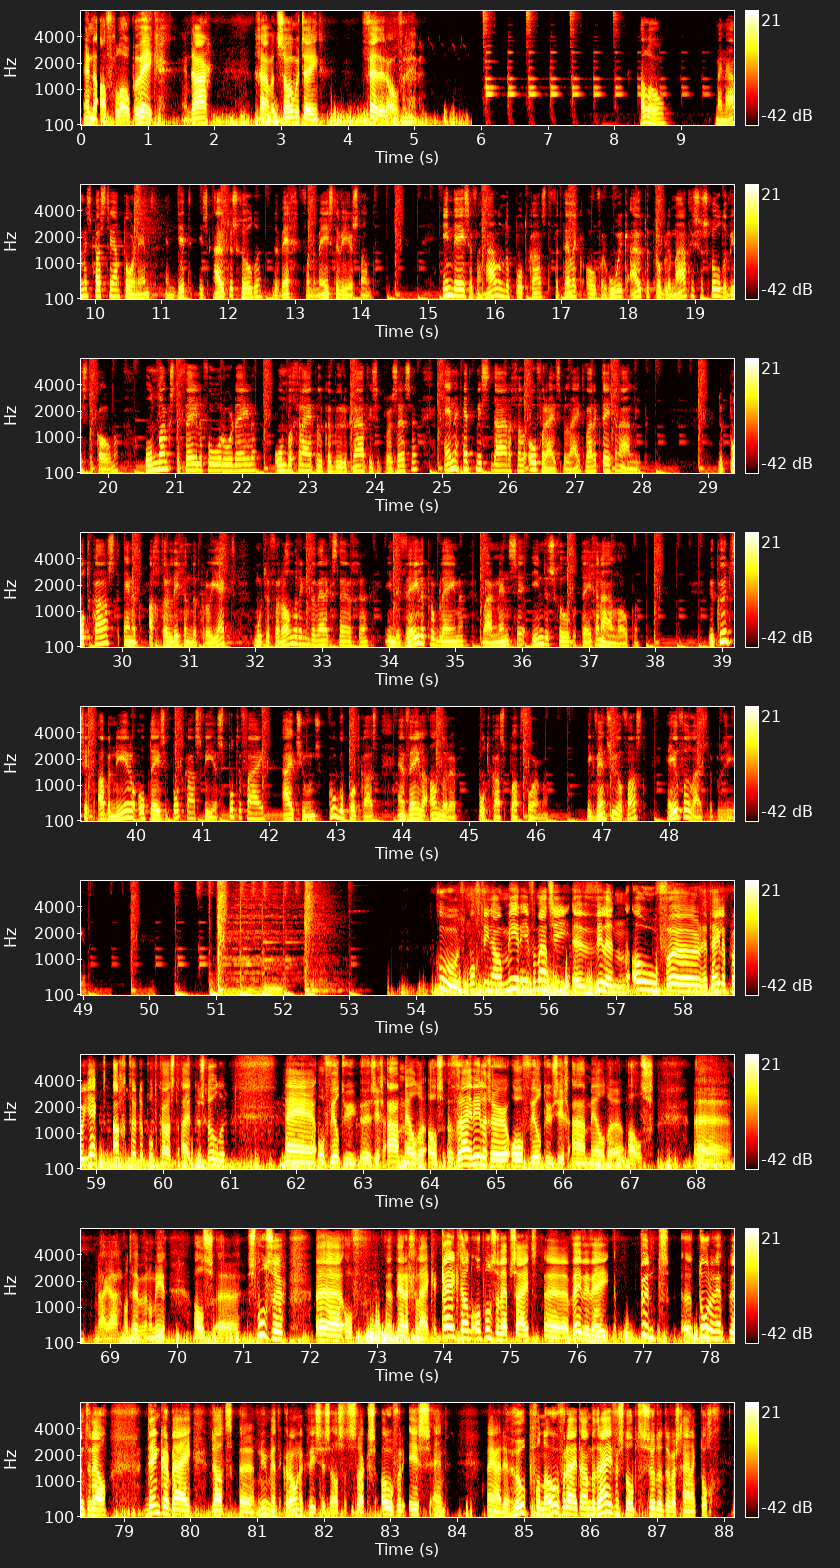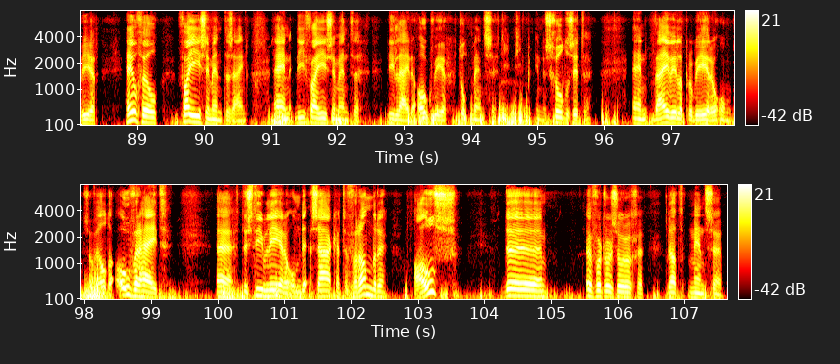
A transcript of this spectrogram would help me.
en de afgelopen weken. En daar gaan we het zo meteen verder over hebben. Hallo, mijn naam is Bastiaan Toornent en dit is Uit de Schulden, de weg van de meeste weerstand. In deze verhalende podcast vertel ik over hoe ik uit de problematische schulden wist te komen, ondanks de vele vooroordelen, onbegrijpelijke bureaucratische processen en het misdadige overheidsbeleid waar ik tegenaan liep. De podcast en het achterliggende project moeten verandering bewerkstelligen in de vele problemen waar mensen in de schulden tegenaan lopen. U kunt zich abonneren op deze podcast via Spotify, iTunes, Google Podcast en vele andere podcastplatformen. Ik wens u alvast heel veel luisterplezier. Goed, mocht u nou meer informatie uh, willen over het hele project achter de podcast uit de schulden. Uh, of wilt u uh, zich aanmelden als vrijwilliger of wilt u zich aanmelden als nou ja, wat hebben we nog meer? Als uh, sponsor uh, of dergelijke. Kijk dan op onze website www.torenent.nl Denk erbij dat nu met de coronacrisis, als het straks over is en nou ja, de hulp van de overheid aan bedrijven stopt, zullen er waarschijnlijk toch weer heel veel faillissementen zijn. En die faillissementen die leiden ook weer tot mensen die diep in de schulden zitten. En wij willen proberen om zowel de overheid uh, te stimuleren om de zaken te veranderen, als de, ervoor te zorgen dat mensen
